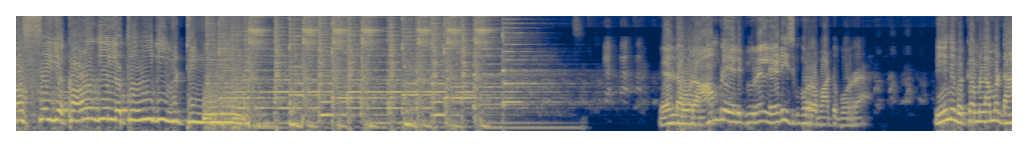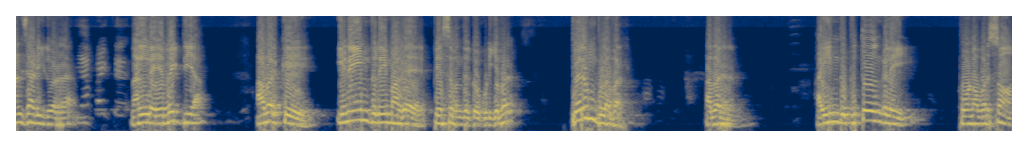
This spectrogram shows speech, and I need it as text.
அசைய காதில தூது விட்டீங்க ஏண்டா ஒரு ஆம்பளை எழுப்பி விடுறேன் லேடிஸ்க்கு போடுற பாட்டு போடுற. நீனு வெக்கம் இல்லாம டான்ஸ் ஆடிக்கிட்டு வர்ற. நல்ல எஃபெக்டியா. அவருக்கு இணையும் துணையுமாக பேச வந்திருக்கக்கூடியவர் பெரும் புலவர் அவர் ஐந்து புத்தகங்களை போன வருஷம்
